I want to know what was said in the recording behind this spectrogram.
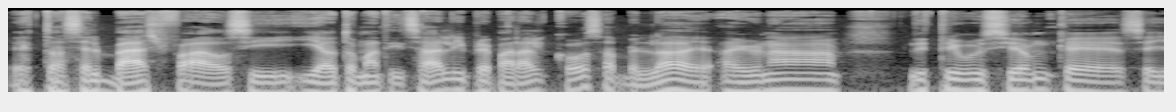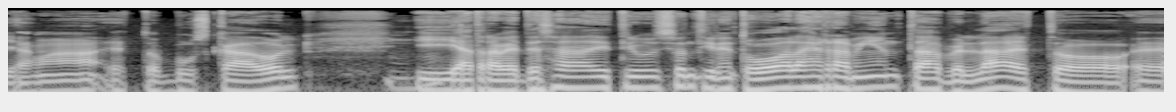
esto hacer bash files y, y automatizar y preparar cosas, ¿verdad? Hay una distribución que se llama esto buscador y a través de esa distribución tiene todas las herramientas, ¿verdad? Esto eh,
